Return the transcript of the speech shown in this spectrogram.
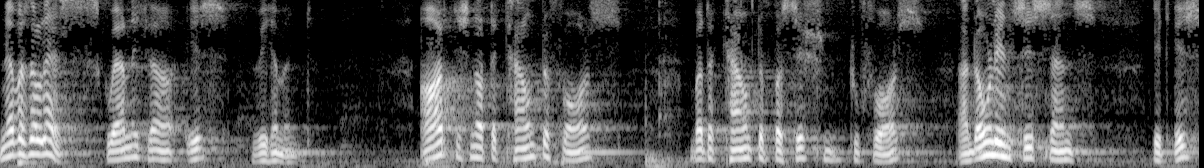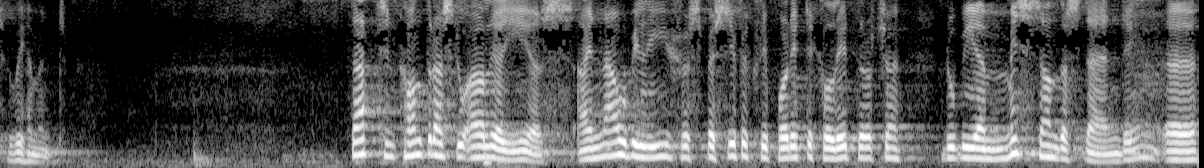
Nevertheless, Guernica is vehement. Art is not a counter force, but a counterposition to force, and only in this sense it is vehement. That, in contrast to earlier years, I now believe specifically political literature to be a misunderstanding, a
